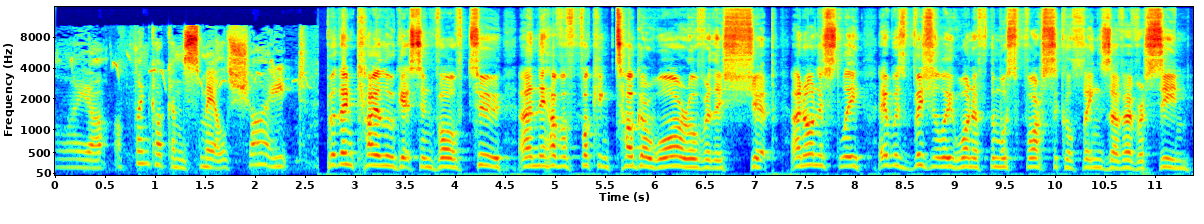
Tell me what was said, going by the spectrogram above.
I, uh, I think I can smell shite. But then Kylo gets involved too, and they have a fucking tug of war over this ship. And honestly, it was visually one of the most farcical things I've ever seen.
